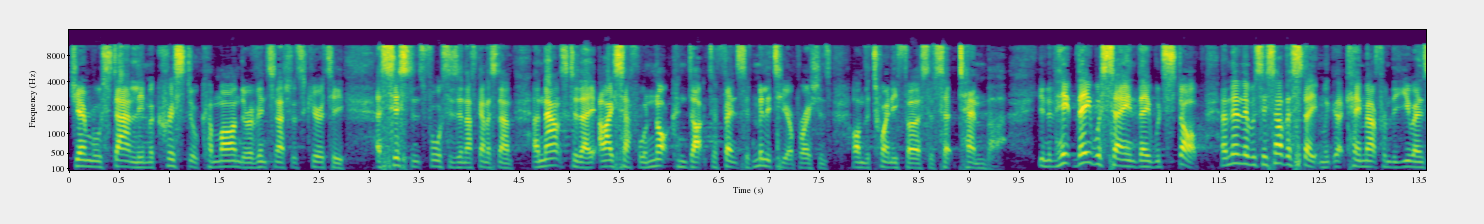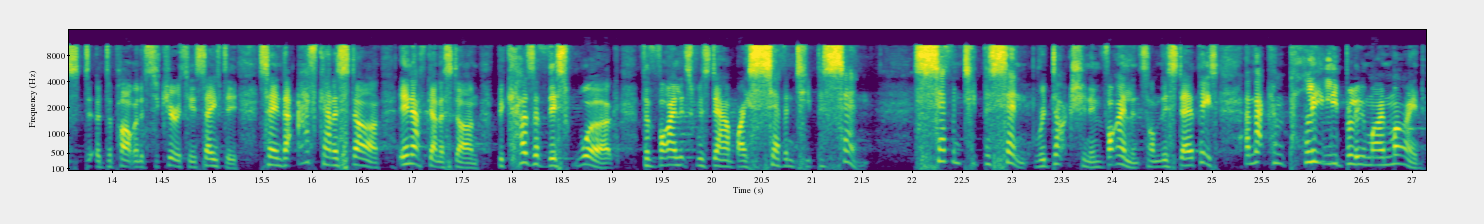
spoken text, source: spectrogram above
General Stanley McChrystal, Commander of International Security Assistance Forces in Afghanistan, announced today ISAF will not conduct offensive military operations on the 21st of September. You know, they, they were saying they would stop. And then there was this other statement that came out from the UN uh, Department of Security and Safety saying that Afghanistan, in Afghanistan, because of this work, the violence was down by 70%. 70% reduction in violence on this day of peace. And that completely blew my mind,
